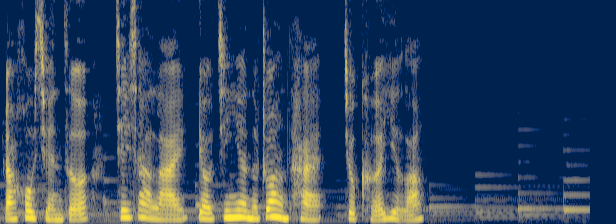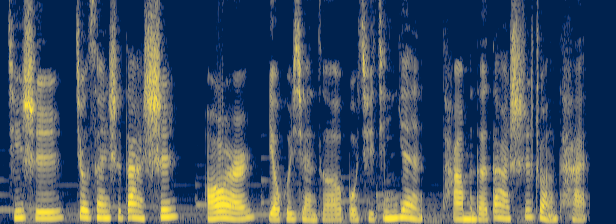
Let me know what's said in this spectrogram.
然后选择接下来要经验的状态就可以了。其实，就算是大师，偶尔也会选择不去经验他们的大师状态。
